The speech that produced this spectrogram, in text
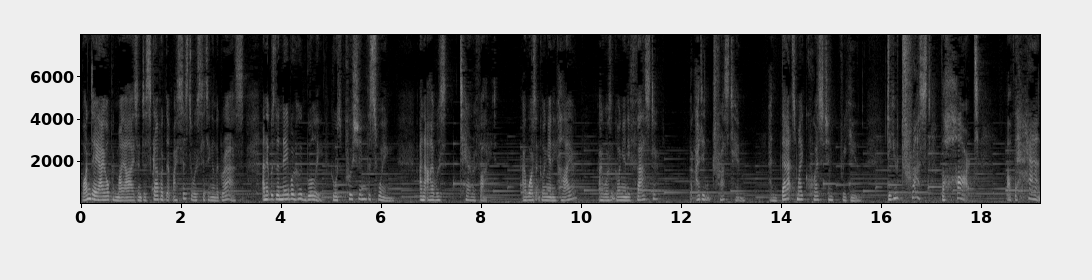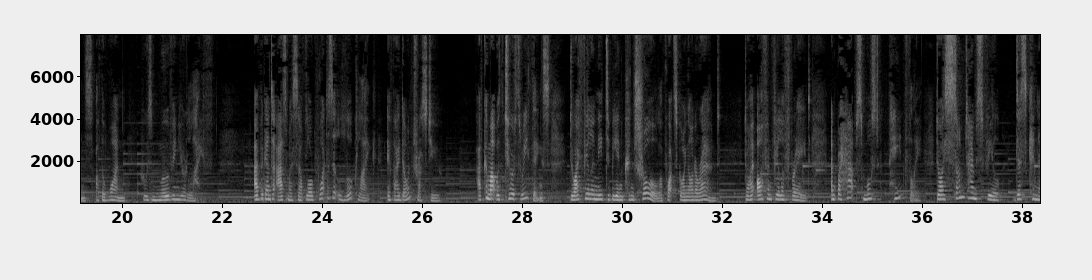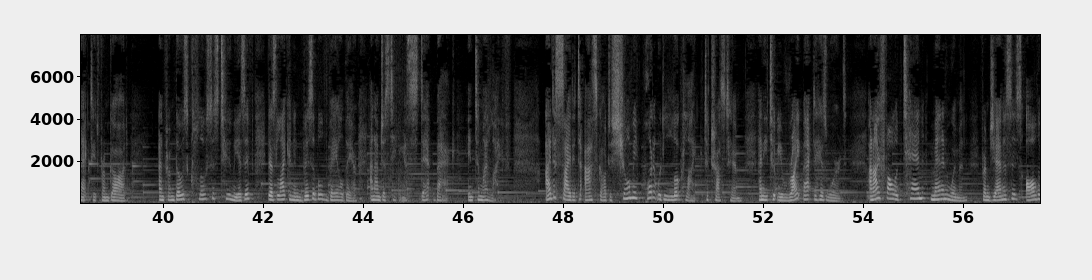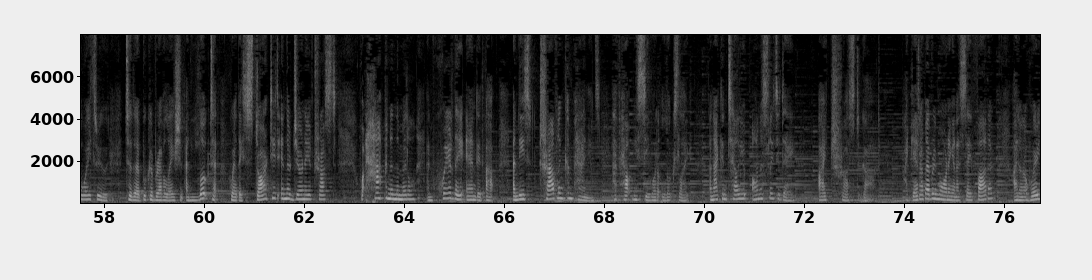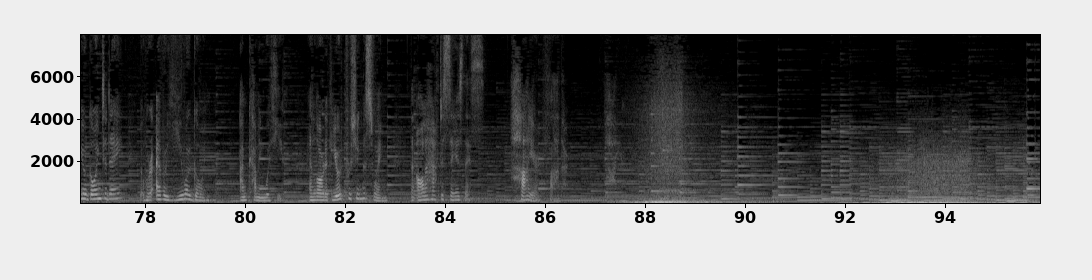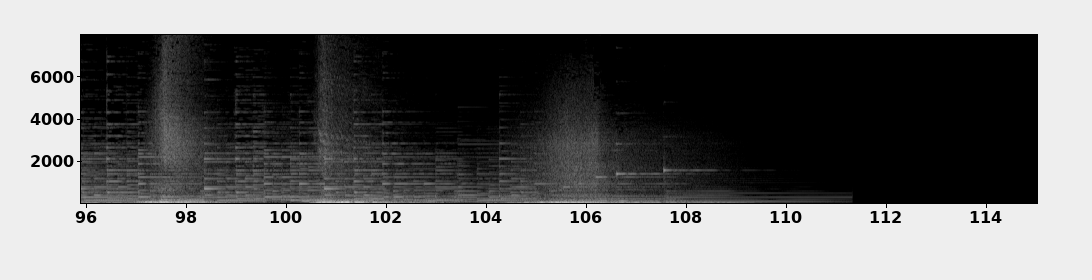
One day I opened my eyes and discovered that my sister was sitting in the grass, and it was the neighborhood bully who was pushing the swing, and I was terrified. I wasn't going any higher, I wasn't going any faster, but I didn't trust him. And that's my question for you. Do you trust the heart of the hands of the one who is moving your life? I've begun to ask myself, Lord, what does it look like if I don't trust you? I've come up with two or three things. Do I feel a need to be in control of what's going on around? Do I often feel afraid? And perhaps most painfully, do I sometimes feel disconnected from God and from those closest to me as if there's like an invisible veil there and I'm just taking a step back into my life? I decided to ask God to show me what it would look like to trust Him. And He took me right back to His Word. And I followed 10 men and women from Genesis all the way through to the book of Revelation and looked at where they started in their journey of trust, what happened in the middle, and where they ended up. And these traveling companions have helped me see what it looks like. And I can tell you honestly today, I trust God. I get up every morning and I say, Father, I don't know where you're going today, but wherever you are going, I'm coming with you. And Lord, if you're pushing the swing, then all I have to say is this higher, Father.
